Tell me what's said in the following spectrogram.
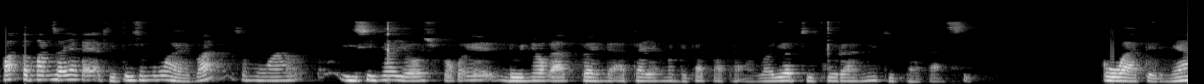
Pak teman saya kayak gitu semua ya Pak, semua isinya yo pokoknya dunia kabeh tidak ada yang mendekat pada Allah, yo dikurangi, dibatasi. Kuatirnya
